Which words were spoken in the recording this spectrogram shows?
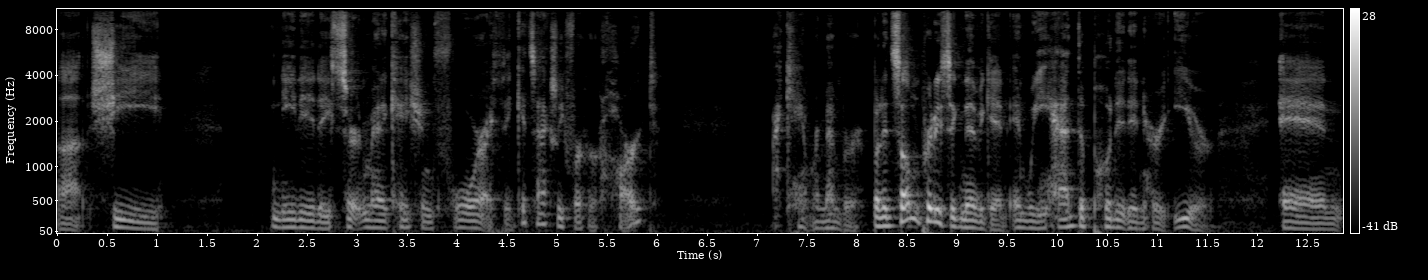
uh, she needed a certain medication for, I think it's actually for her heart. I can't remember, but it's something pretty significant, and we had to put it in her ear, and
